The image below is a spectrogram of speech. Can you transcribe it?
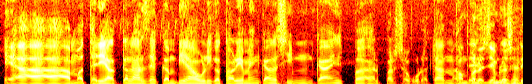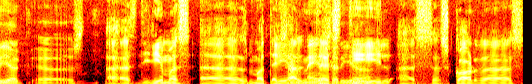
Hi ha material que l'has de canviar obligatòriament cada 5 anys per, per seguretat. Com per exemple seria eh, es- diríem es material Sarnès textil, es, les cordes,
